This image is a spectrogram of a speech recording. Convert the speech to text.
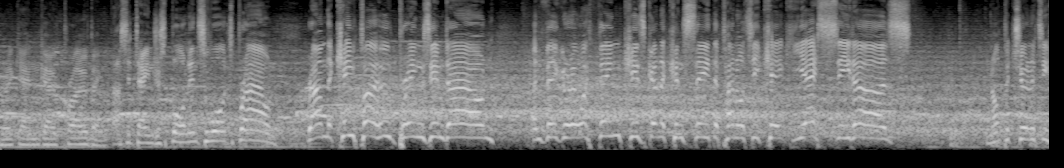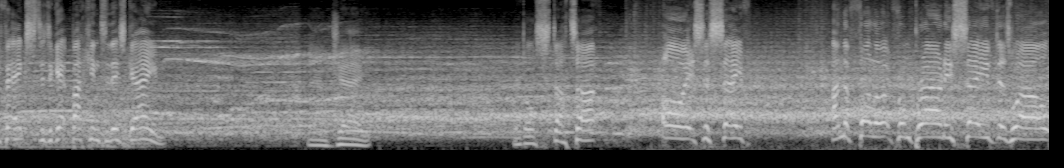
Again go probing. That's a dangerous ball in towards Brown. Round the keeper who brings him down. And Vigouroux, I think, is going to concede the penalty kick. Yes, he does. An opportunity for Exeter to get back into this game. Now Jay. Little stutter. Oh, it's a save. And the follow-up from Brown is saved as well.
